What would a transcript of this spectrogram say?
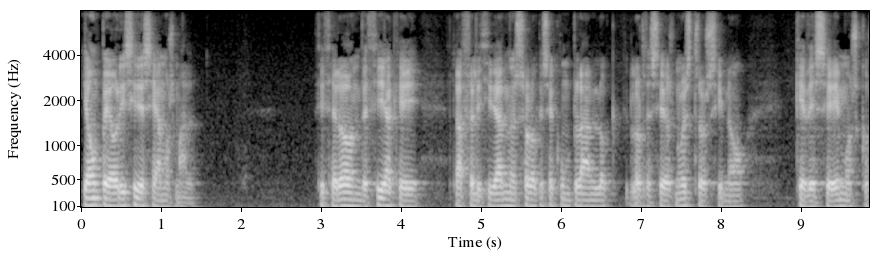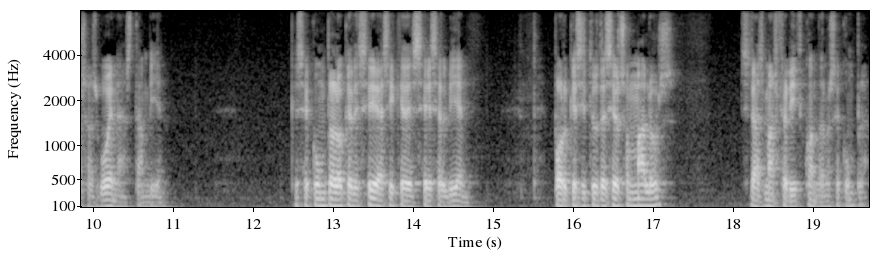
Y aún peor, ¿y si deseamos mal? Cicerón decía que la felicidad no es solo que se cumplan los deseos nuestros, sino que deseemos cosas buenas también. Que se cumpla lo que deseas y que desees el bien. Porque si tus deseos son malos, serás más feliz cuando no se cumplan.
